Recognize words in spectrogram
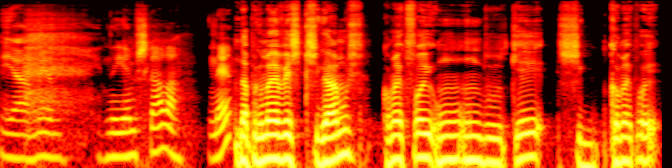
Yeah, mesmo. não íamos chegar lá, né? na primeira vez que chegamos, como é que foi? Um, um do que? Como é que foi?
